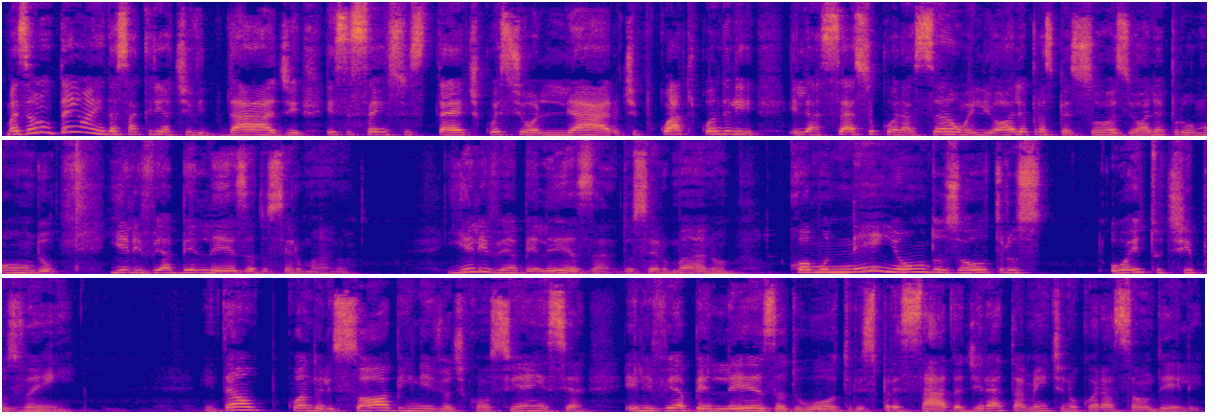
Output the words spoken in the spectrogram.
mas eu não tenho ainda essa criatividade, esse senso estético, esse olhar. O tipo 4, quando ele, ele acessa o coração, ele olha para as pessoas e olha para o mundo e ele vê a beleza do ser humano. E ele vê a beleza do ser humano como nenhum dos outros oito tipos vem. Então, quando ele sobe em nível de consciência, ele vê a beleza do outro expressada diretamente no coração dele.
